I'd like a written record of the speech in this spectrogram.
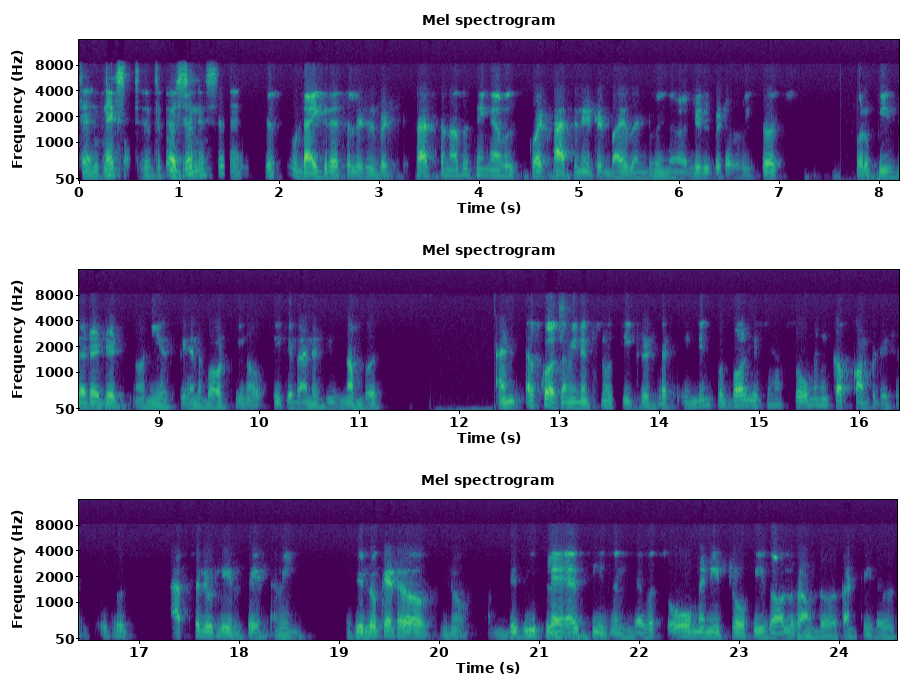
The next, uh, the question just, is just, just, to digress a little bit. That's another thing I was quite fascinated by when doing a little bit of research for a piece that I did on ESPN about you know PK Banerjee's numbers. And of course, I mean it's no secret that Indian football used to have so many cup competitions. It was absolutely insane. I mean, if you look at a you know a busy player season, there were so many trophies all around the country. There was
